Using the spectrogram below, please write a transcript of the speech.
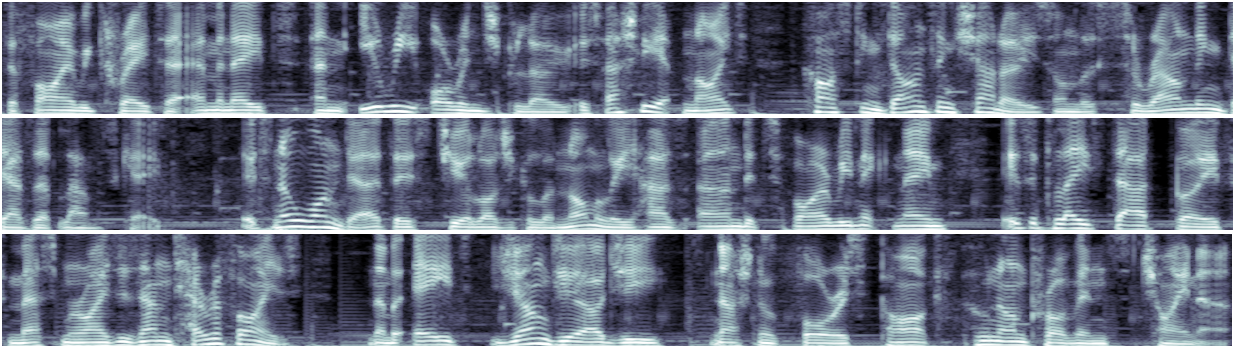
The fiery crater emanates an eerie orange glow, especially at night, casting dancing shadows on the surrounding desert landscape. It's no wonder this geological anomaly has earned its fiery nickname. It's a place that both mesmerizes and terrifies. Number 8. Zhangjiajie National Forest Park, Hunan Province, China.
